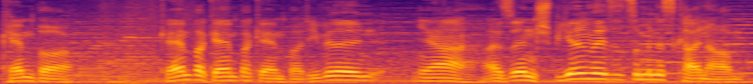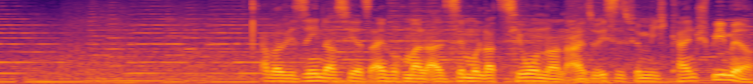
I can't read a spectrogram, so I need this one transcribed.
Camper. Camper, Camper, Camper. Die will... Ja, also in Spielen will sie zumindest keine haben. Aber wir sehen das hier jetzt einfach mal als Simulation an. Also ist es für mich kein Spiel mehr.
